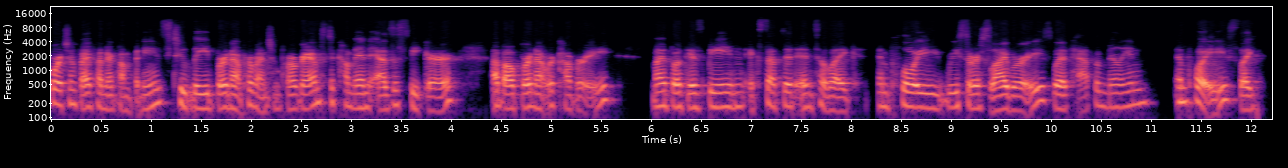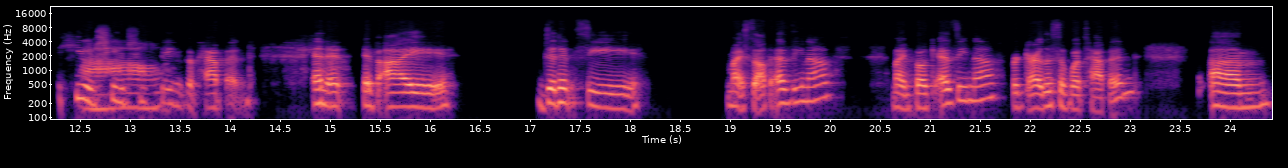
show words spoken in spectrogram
Fortune 500 companies to lead burnout prevention programs to come in as a speaker about burnout recovery. My book is being accepted into like employee resource libraries with half a million employees. Like huge, Wow. huge, huge things have happened. And it, if I didn't see myself as enough, my book as enough, regardless of what's happened, um,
